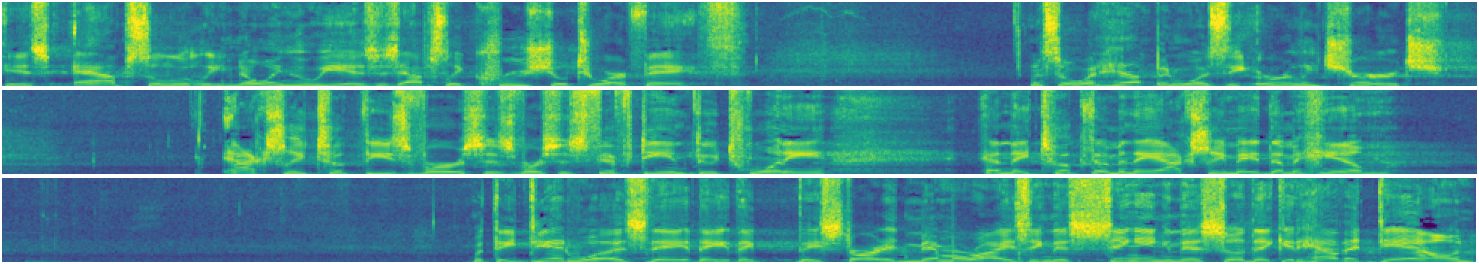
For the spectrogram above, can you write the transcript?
is absolutely, knowing who he is, is absolutely crucial to our faith. And so what happened was the early church actually took these verses, verses 15 through 20, and they took them and they actually made them a hymn. What they did was they, they, they, they started memorizing this, singing this, so they could have it down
